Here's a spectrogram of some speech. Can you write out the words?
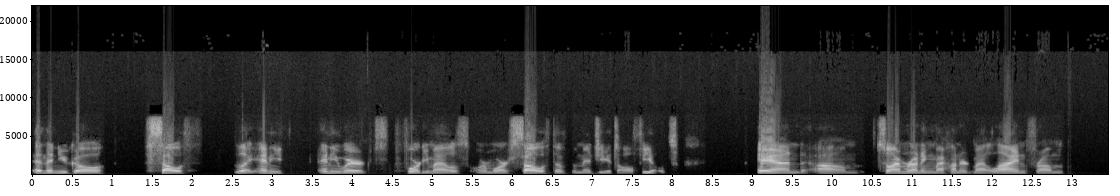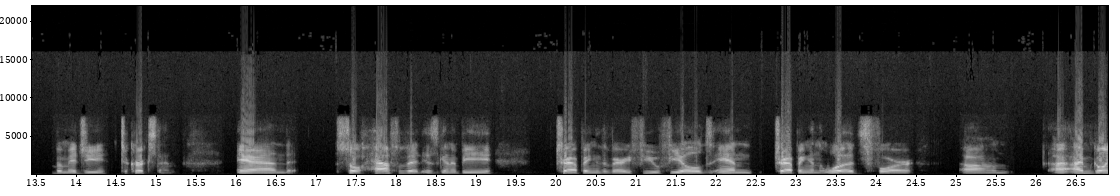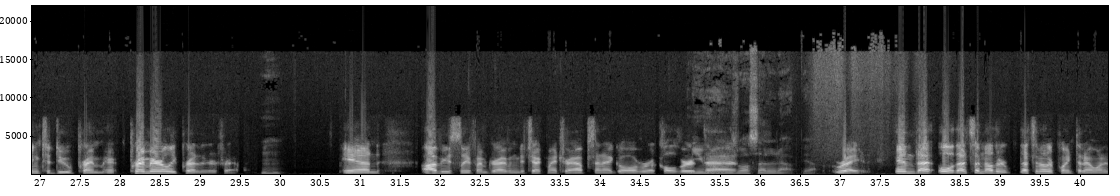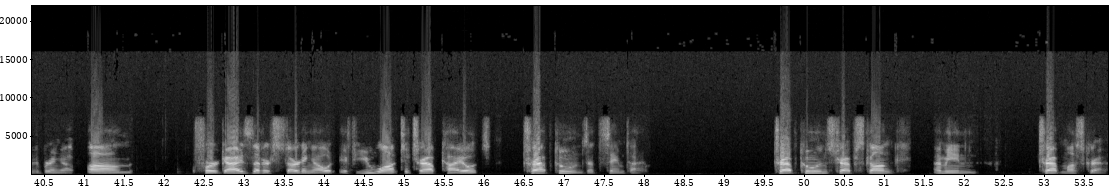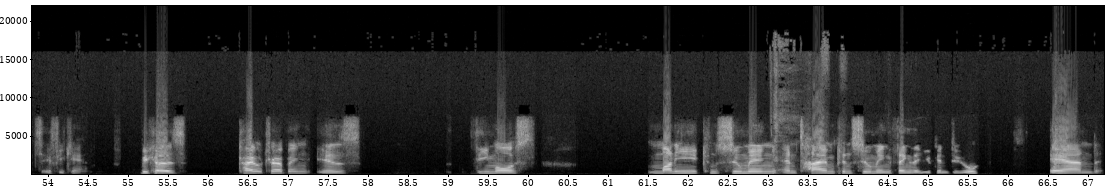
and then you go south like any anywhere 40 miles or more south of Bemidji it's all fields. And um, so I'm running my 100 mile line from Bemidji to Crookston and so half of it is going to be trapping the very few fields and trapping in the woods for um, I, I'm going to do prim- primarily predator trapping Mhm. and obviously if I'm driving to check my traps and I go over a culvert You might as well set it up. Yeah. Right. And that oh, that's another that's another point that I wanted to bring up. Um for guys that are starting out, if you want to trap coyotes, trap coons at the same time. Trap coons, trap skunk, I mean, trap muskrats if you can, because coyote trapping is the most money consuming and time consuming thing that you can do. And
